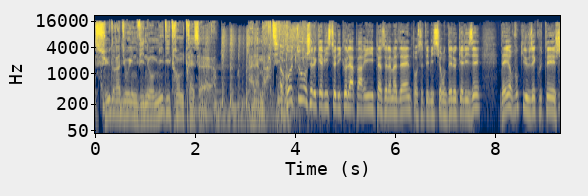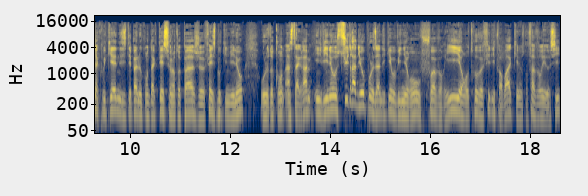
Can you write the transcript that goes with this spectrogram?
Sud Radio Invino, midi 30, 13h. Alain Marty. Retour chez le caviste Nicolas à Paris, place de la Madeleine, pour cette émission délocalisée. D'ailleurs, vous qui nous écoutez chaque week-end, n'hésitez pas à nous contacter sur notre page Facebook Invino ou notre compte Instagram Invino Sud Radio pour nous indiquer vos vignerons favoris. On retrouve Philippe Forbrac, qui est notre favori aussi,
